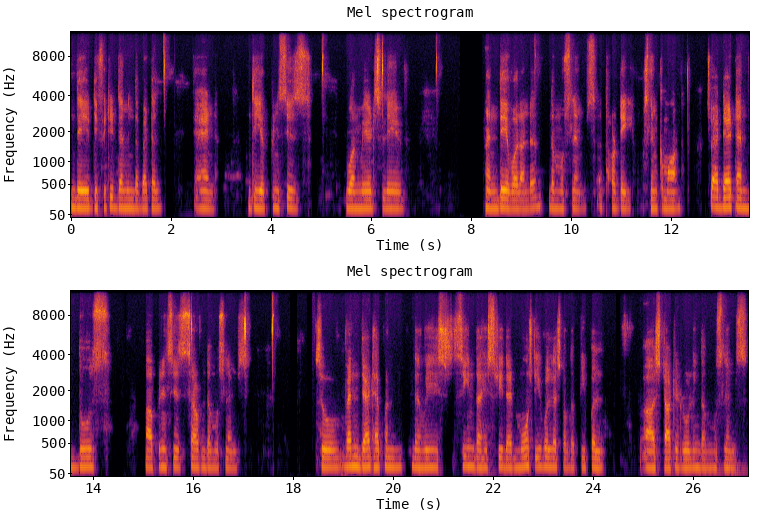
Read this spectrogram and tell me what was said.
they defeated them in the battle and their princes were made slave and they were under the Muslims authority, Muslim command. So at that time, those uh, princes served the Muslims. So when that happened, then we seen the history that most evilest of the people uh, started ruling the Muslims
